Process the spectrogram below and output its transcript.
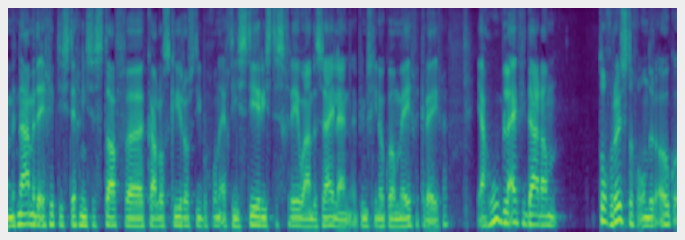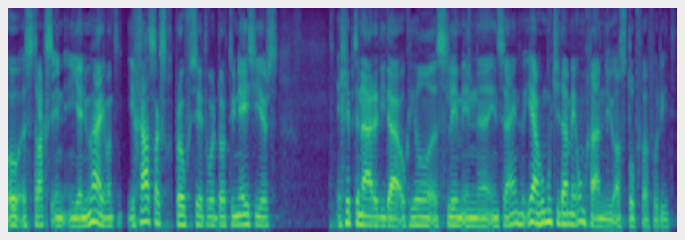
met name de Egyptische technische staf, Carlos Quiros, die begon echt hysterisch te schreeuwen aan de zijlijn. Heb je misschien ook wel meegekregen. Ja, hoe blijf je daar dan toch rustig onder, ook straks in, januari? Want je gaat straks geprovoceerd worden door Tunesiërs, Egyptenaren die daar ook heel slim in, in zijn. Ja, hoe moet je daarmee omgaan nu als topfavoriet?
